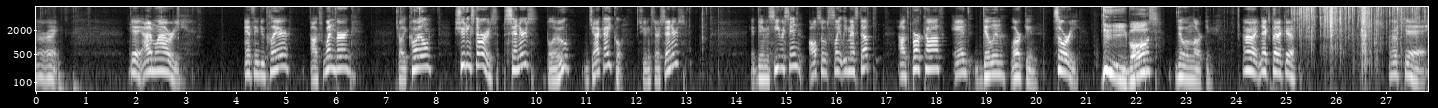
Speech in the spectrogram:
Alright. Okay, Adam Lowry, Anthony Duclair, Alex Wennberg, Charlie Coyle, Shooting Stars, Centers, Blue, Jack Eichel, Shooting Star Centers. Got Damon Severson, also slightly messed up. Alex Barkov, and Dylan Larkin. Sorry. D, boss. Dylan Larkin. Alright, next pack up. Okay.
